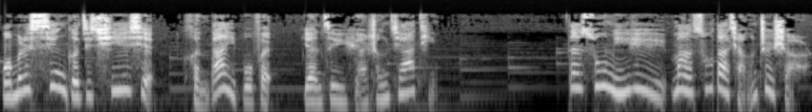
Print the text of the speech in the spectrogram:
我们的性格及缺陷很大一部分源自于原生家庭，但苏明玉骂苏大强这事儿，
